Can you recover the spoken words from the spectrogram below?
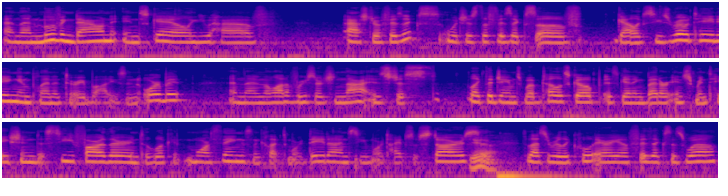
And then moving down in scale, you have astrophysics, which is the physics of galaxies rotating and planetary bodies in orbit. And then a lot of research in that is just like the James Webb Telescope is getting better instrumentation to see farther and to look at more things and collect more data and see more types of stars. So- Yeah. So, that's a really cool area of physics as well.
